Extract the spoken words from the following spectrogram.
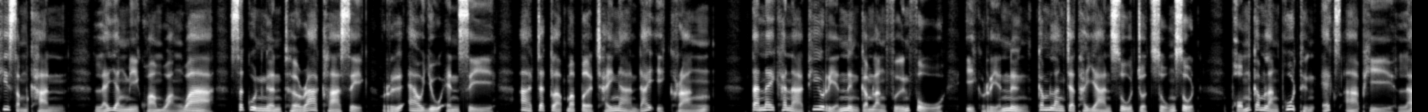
ที่สำคัญ และยังมีความหวังว่า สกุลเงิน Terra Classic หรือ LUNC อาจจะกลับมาเปิดใช้งานได้อีกครั้ง แต่ในขณะที่เหรียญหนึ่งกำลังฟื้นฟู อีกเหรียญหนึ่งกำลังจะทะยานสู่จุดสูงสุด ผมกำลังพูดถึง XRP และ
